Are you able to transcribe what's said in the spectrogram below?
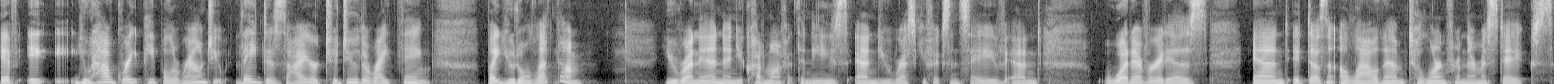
if it, you have great people around you, they desire to do the right thing, but you don't let them. You run in and you cut them off at the knees and you rescue, fix, and save and whatever it is. And it doesn't allow them to learn from their mistakes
